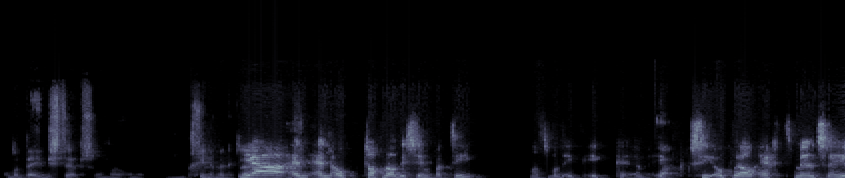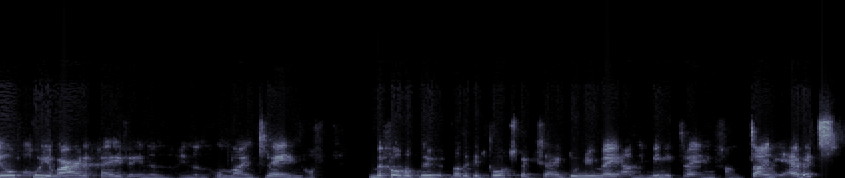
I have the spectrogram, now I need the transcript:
onder baby steps. Onder, onder beginnen met kleine Ja, en, en ook toch wel die sympathie. Want, want ik, ik, eh, Ja. ik zie ook wel echt mensen heel goede waarde geven in een, in een online training. Of bijvoorbeeld nu, wat ik in het voorgesprek zei, ik doe nu mee aan die mini-training van Tiny Habits.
